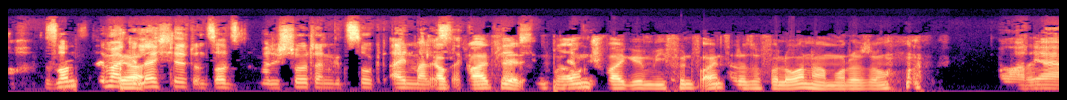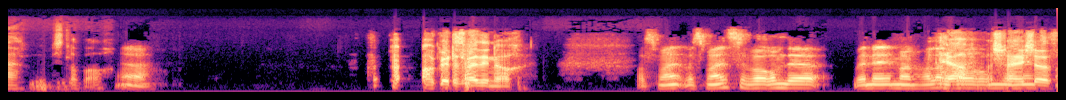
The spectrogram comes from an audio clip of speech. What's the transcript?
noch. Sonst immer Ja. gelächelt und sonst immer die Schultern gezuckt. Einmal Ich ist glaube, er als wir komplett. in Braunschweig irgendwie 5-1 oder so verloren haben oder so. Oh, ja, ich glaube auch. Ja. Oh Gott, das weiß ich noch. Was, mein, was meinst du, warum der, Wenn er immer in Holland Ja, war, warum wahrscheinlich das.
